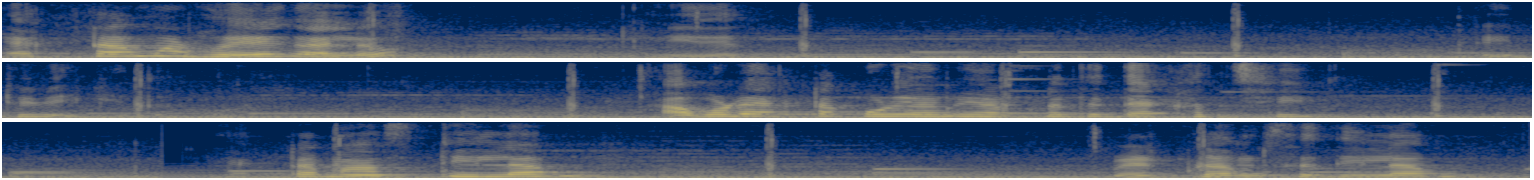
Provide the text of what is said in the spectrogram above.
একটা আমার হয়ে গেল। এই দেখুন রেখে দেবো। আবার একটা করে আমি আপনাদের দেখাচ্ছি। একটা মাছ দিলাম ব্রেড ক্রামসে দিলাম।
